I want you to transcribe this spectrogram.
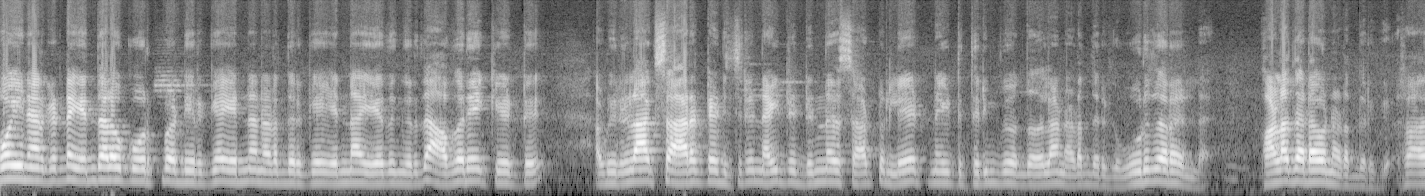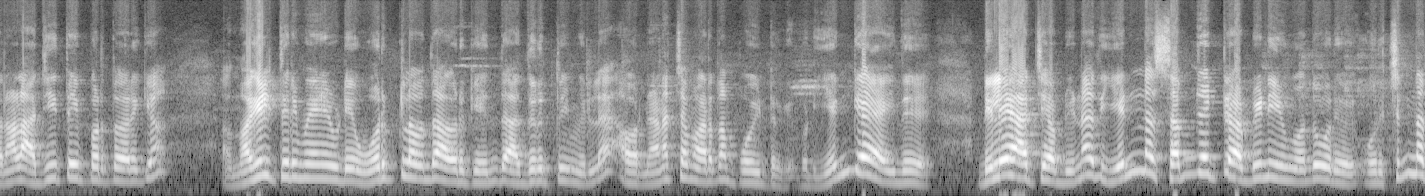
போய் நான் கேட்டால் எந்த அளவுக்கு ஒர்க் பண்ணியிருக்கேன் என்ன நடந்திருக்கு? என்ன ஏதுங்கிறது அவரே கேட்டு அப்படி ரிலாக்ஸாக அரட்டை அடிச்சுட்டு நைட்டு டின்னர் சாப்பிட்டு லேட் நைட்டு திரும்பி வந்ததெல்லாம் நடந்திருக்கு. ஒரு தடவை இல்லை. பல தடவை நடந்திருக்கு. ஸோ அதனால் அஜித்தை பொறுத்த வரைக்கும் மகிழ் திருமேனியுடைய ஒர்க்கில் வந்து அவருக்கு எந்த அதிருப்தியும் இல்லை. அவர் நினச்ச மாதிரி தான் போயிட்டுருக்கு. பட் எங்கே இது டிலே ஆச்சு அப்படின்னா அது என்ன சப்ஜெக்ட் அப்படின்னு இவங்க வந்து ஒரு ஒரு சின்ன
